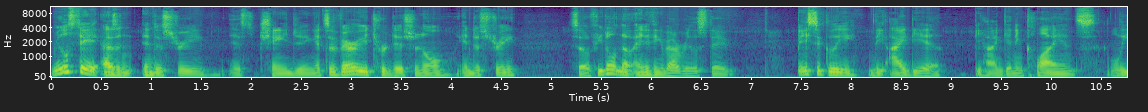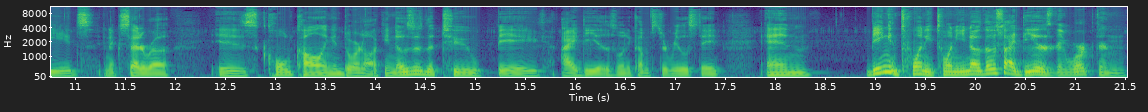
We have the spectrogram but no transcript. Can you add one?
real estate as an industry is changing. It's a very traditional industry. So if you don't know anything about real estate, basically the idea behind getting clients, leads, and etc is cold calling and door knocking. Those are the two big ideas when it comes to real estate. And being in 2020, you know, those ideas they worked in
